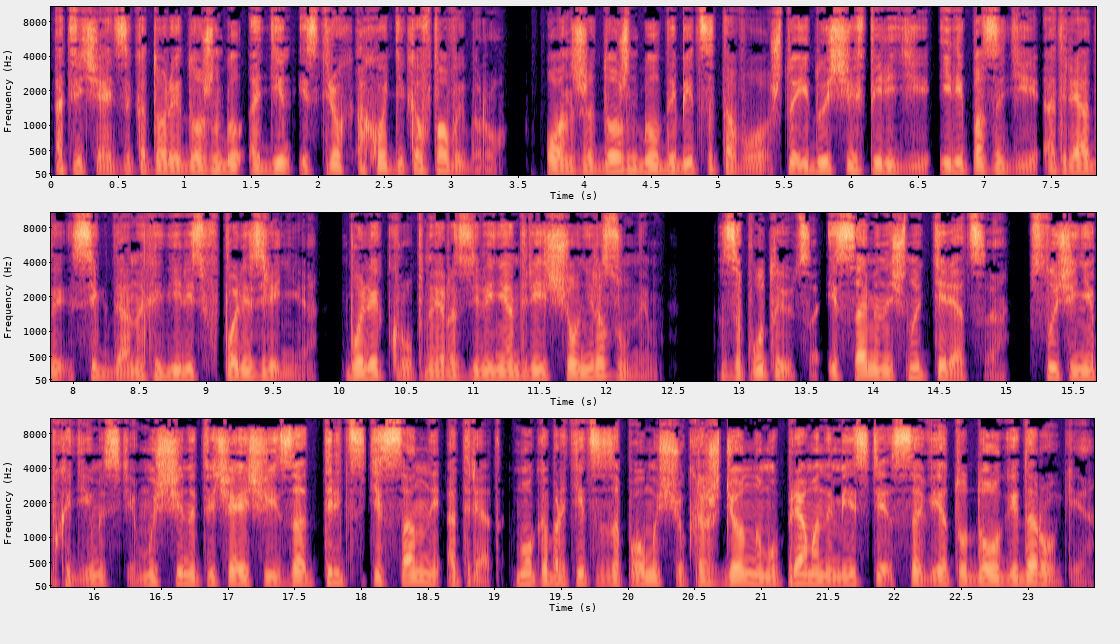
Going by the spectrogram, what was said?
отвечать за которые должен был один из трех охотников по выбору. Он же должен был добиться того, что идущие впереди или позади отряды всегда находились в поле зрения. Более крупное разделение Андрей счел неразумным, запутаются и сами начнут теряться. В случае необходимости мужчина, отвечающий за 30-санный отряд, мог обратиться за помощью к рожденному прямо на месте Совету Долгой Дороги,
